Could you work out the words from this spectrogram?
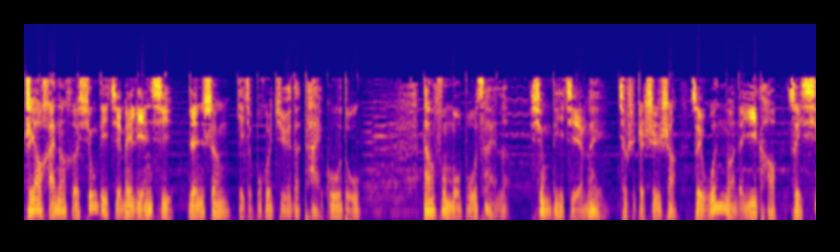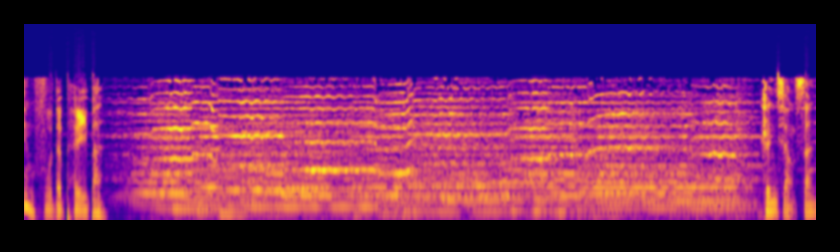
只要还能和兄弟姐妹联系，人生也就不会觉得太孤独。当父母不在了，兄弟姐妹就是这世上最温暖的依靠，最幸福的陪伴。真相三：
